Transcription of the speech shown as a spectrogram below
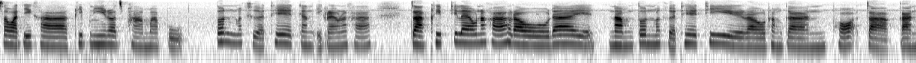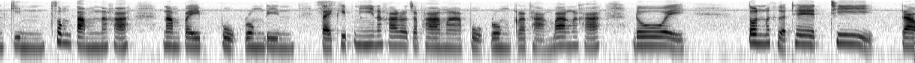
สวัสดีค่ะ คลิปนี้เราจะพามาปลูกต้นมะเขือเทศกันอีกแล้วนะคะ จากคลิปที่แล้วนะคะ เราได้นำต้นมะเขือเทศที่เราทำการเพาะจากการกินส้มตำนะคะนำไปปลูกลงดิน แต่คลิปนี้นะคะเราจะพามาปลูกลงกระถางบ้างนะคะ โดยต้นมะเขือเทศที่ เรา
